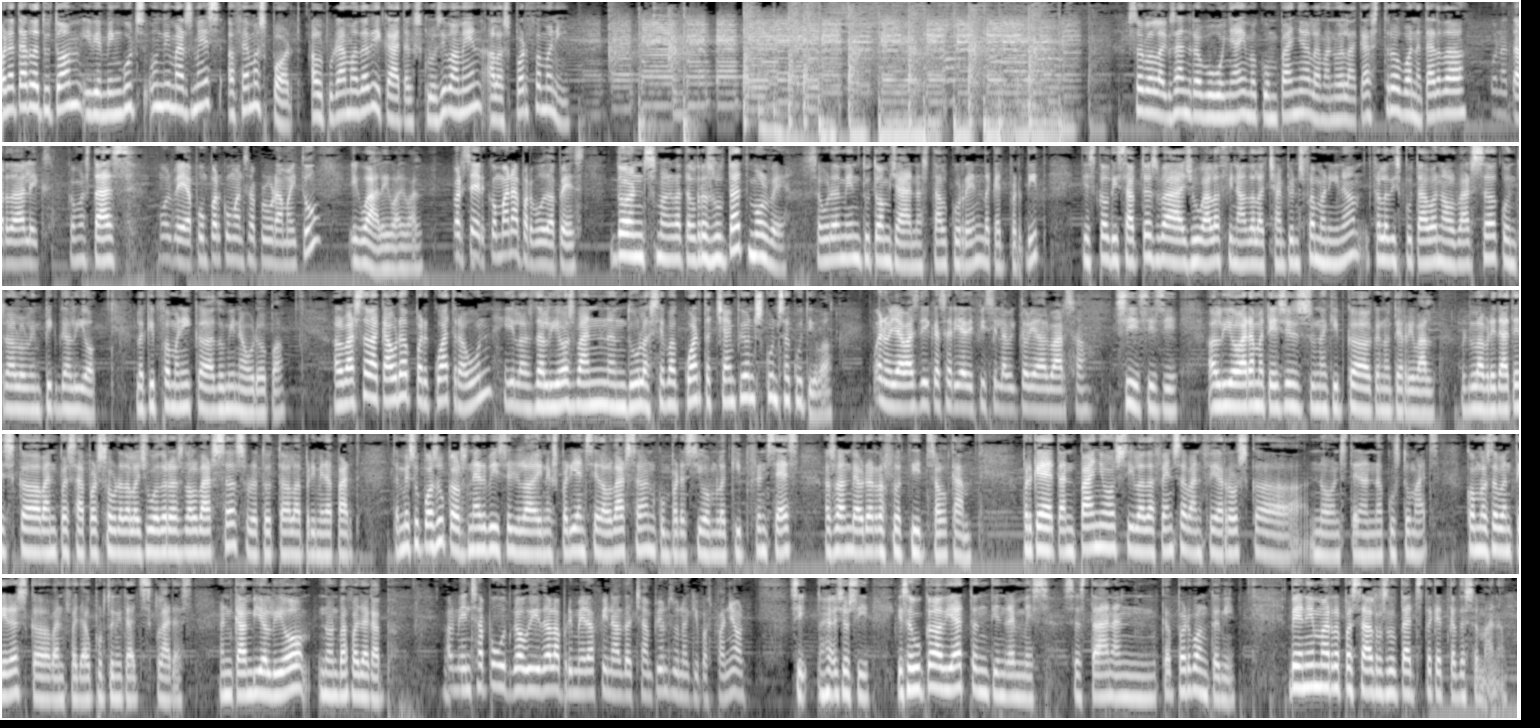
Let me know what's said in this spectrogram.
Bona tarda a tothom i benvinguts un dimarts més a Fem Esport, el programa dedicat exclusivament a l'esport femení. Soc l'Alexandra Bogunyà i m'acompanya la Manuela Castro. Bona tarda. Bona tarda, Àlex. Com estàs? Molt bé, a punt per començar el programa. I tu? Igual, igual, igual. Per cert, com va anar per Budapest? Doncs, malgrat el resultat, molt bé. Segurament tothom ja n'està al corrent d'aquest partit, i és que el dissabte es va jugar la final de la Champions femenina que la disputaven el Barça contra l'Olímpic de Lió, l'equip femení que domina Europa. El Barça va caure per 4-1 i les de Lió es van endur la seva quarta Champions consecutiva. Bueno, ja vas dir que seria difícil la victòria del Barça. Sí, sí, sí. El Lió ara mateix és un equip que, que no té rival. Però la veritat és que van passar per sobre de les jugadores del Barça, sobretot a la primera part. També suposo que els nervis i la inexperiència del Barça, en comparació amb l'equip francès, es van veure reflectits al camp perquè tant Panyos i la defensa van fer errors que no ens tenen acostumats, com les davanteres que van fallar oportunitats clares. En canvi, el Lió no en va fallar cap. Almenys s'ha pogut gaudir de la primera final de Champions d'un equip espanyol. Sí, això sí. I segur que aviat en tindrem més. S'està anant per bon camí. Bé, anem a repassar els resultats d'aquest cap de setmana.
